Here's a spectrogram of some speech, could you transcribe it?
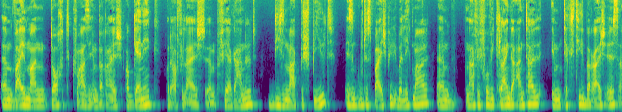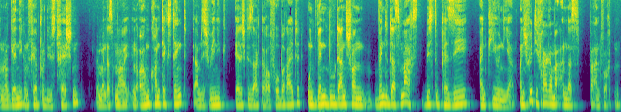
ähm, weil man dort quasi im Bereich Organic oder auch vielleicht ähm, fair gehandelt diesen Markt bespielt, ist ein gutes Beispiel. Überleg mal ähm, nach wie vor, wie klein der Anteil im Textilbereich ist an Organic und Fair Produced Fashion. Wenn man das mal in eurem Kontext denkt, da haben sich wenig, ehrlich gesagt, darauf vorbereitet. Und wenn du dann schon, wenn du das machst, bist du per se ein Pionier. Und ich würde die Frage mal anders beantworten.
